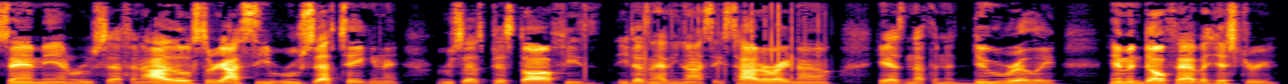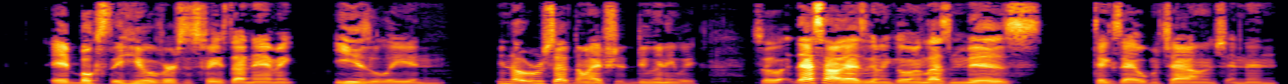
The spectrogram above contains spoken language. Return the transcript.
Sami, and Rusev. And out of those three, I see Rusev taking it. Rusev's pissed off. He's he doesn't have the United States title right now. He has nothing to do really. Him and Dolph have a history. It books the heel versus face dynamic easily, and you know Rusev don't have shit to do anyway. So that's how that's gonna go. Unless Miz takes that open challenge, and then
